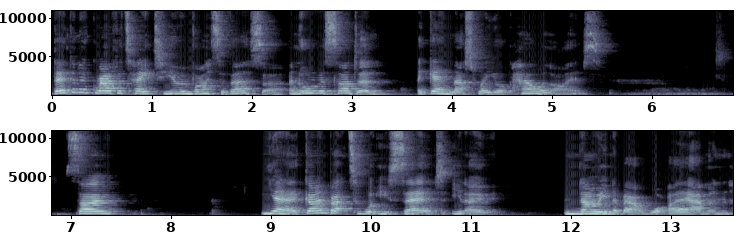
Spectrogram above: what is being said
they're going to gravitate to you and vice versa. And all of a sudden, again, that's where your power lies. So, yeah, going back to what you said, you know, knowing about what I am and,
